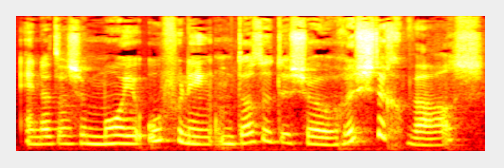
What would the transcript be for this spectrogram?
En dat was een mooie oefening, omdat het dus zo rustig was.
